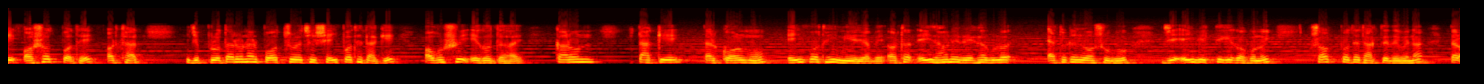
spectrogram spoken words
এই অসৎ পথে, অর্থাৎ যে প্রতারণার পথ রয়েছে সেই পথে তাকে অবশ্যই এগোতে হয়। কারণ তাকে তার কর্ম এই পথেই নিয়ে যাবে। অর্থাৎ এই ধরনের রেখাগুলো এতটাই অশুভ যে এই ব্যক্তিকে কখনোই সৎ পথে থাকতে দেবে না। তার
